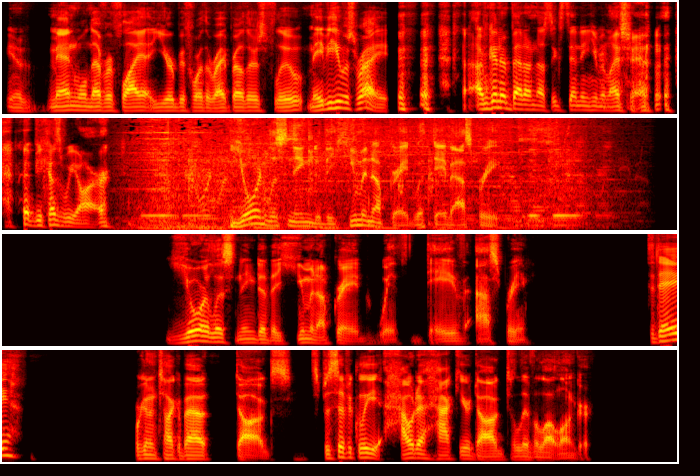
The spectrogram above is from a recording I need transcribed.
you know, man will never fly a year before the Wright brothers flew, maybe he was right. I'm going to bet on us extending human lifespan because we are. You're listening to The Human Upgrade with Dave Asprey. You're listening to The Human Upgrade with Dave Asprey. Today, we're going to talk about dogs, specifically how to hack your dog to live a lot longer.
